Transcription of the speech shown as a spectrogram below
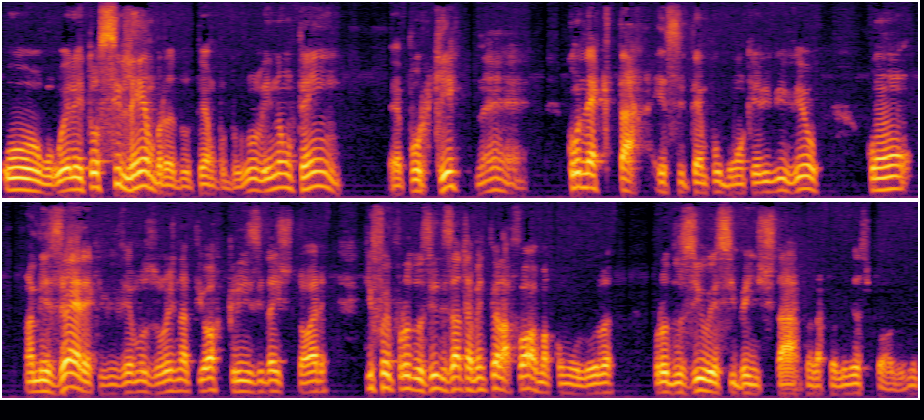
O, o, eleitor se lembra do tempo do Lula e não tem é, por que né, conectar esse tempo bom que ele viveu com a miséria que vivemos hoje na pior crise da história, que foi produzida exatamente pela forma como o Lula produziu esse bem-estar para as famílias pobres. Né?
